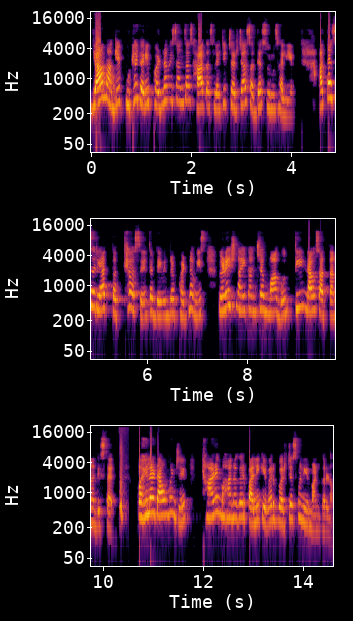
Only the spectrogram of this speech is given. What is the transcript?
यामागे कुठेतरी फडणवीसांचाच हात असल्याची चर्चा सध्या सुरू झाली आहे आता जर यात तथ्य असेल तर देवेंद्र फडणवीस गणेश नाईकांच्या मागून तीन डाव साधताना दिसत आहेत पहिला डाव म्हणजे ठाणे महानगरपालिकेवर वर्चस्व निर्माण करणं.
